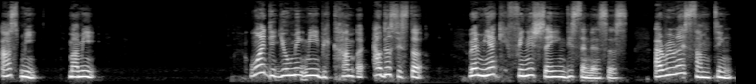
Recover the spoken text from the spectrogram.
asked me, Mommy, why did you make me become an elder sister? When Miyaki finished saying these sentences, I realized something.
